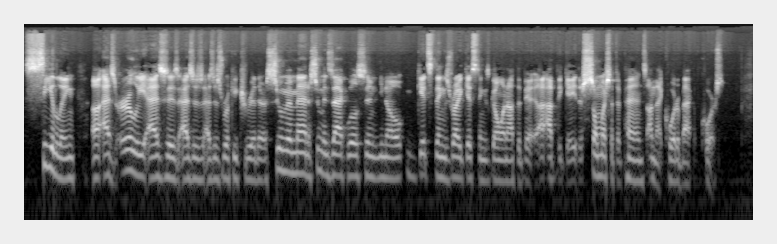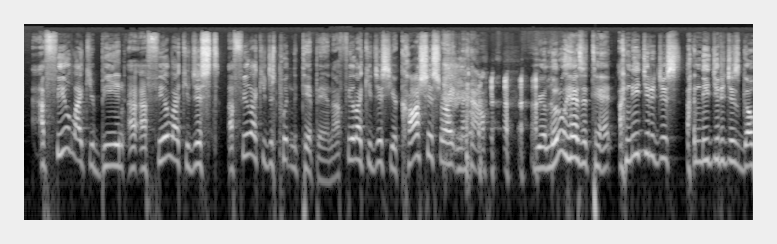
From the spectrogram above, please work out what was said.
ceiling uh, as early as his as his as his rookie career. They're assuming, man, assuming Zach Wilson, you know, gets things right, gets things going out the out the gate. There's so much that depends on that quarterback, of course. I feel like you're being. I, I, feel like you're just. I feel like you're just putting the tip in. I feel like you're just. You're cautious right now. you're a little hesitant. I need you to just. I need you to just go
